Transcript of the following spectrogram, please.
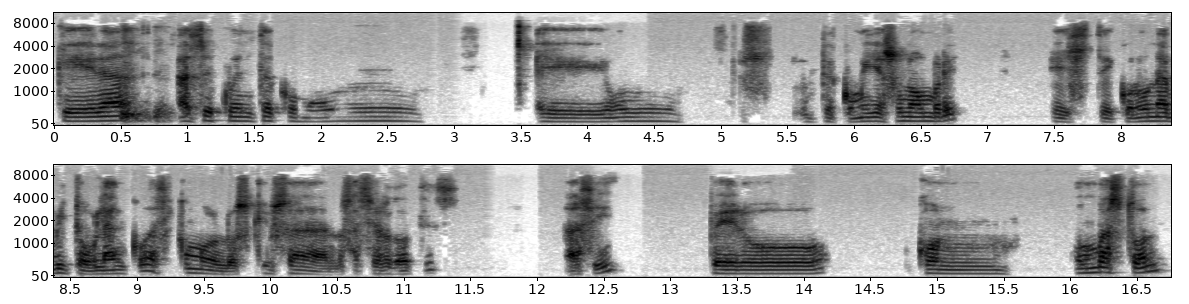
que era, hace cuenta como un, eh, un entre comillas, un hombre este, con un hábito blanco, así como los que usan los sacerdotes, así, pero con un bastón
